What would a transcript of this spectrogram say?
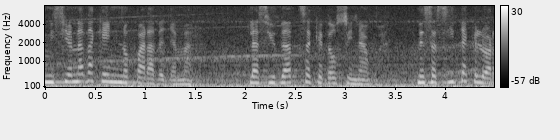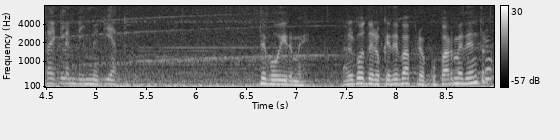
Comisionada Kane no para de llamar. La ciudad se quedó sin agua. Necesita que lo arreglen de inmediato. Debo irme. ¿Algo de lo que deba preocuparme dentro?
